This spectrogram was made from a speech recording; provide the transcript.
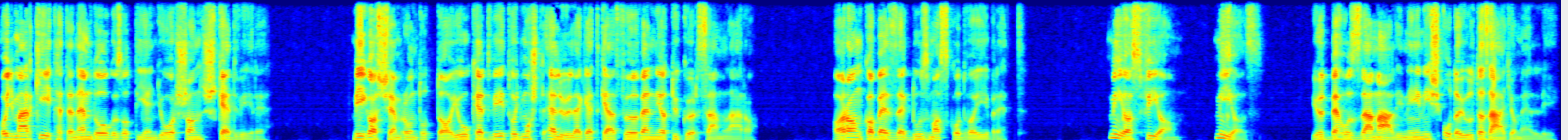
hogy már két hete nem dolgozott ilyen gyorsan, s kedvére. Még az sem rontotta a jó kedvét, hogy most előleget kell fölvenni a tükörszámlára. Aranka bezzeg duzmaszkodva ébredt. Mi az, fiam? Mi az? Jött be hozzá Máli nén is, odaült az ágya mellé.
